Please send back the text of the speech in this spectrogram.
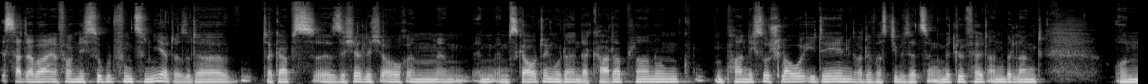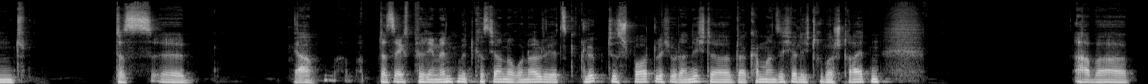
Es hat aber einfach nicht so gut funktioniert. Also da, da gab es äh, sicherlich auch im, im, im Scouting oder in der Kaderplanung ein paar nicht so schlaue Ideen, gerade was die Besetzung im Mittelfeld anbelangt. Und das, äh, ja, das Experiment mit Cristiano Ronaldo jetzt geglückt ist, sportlich oder nicht, da, da kann man sicherlich drüber streiten. Aber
